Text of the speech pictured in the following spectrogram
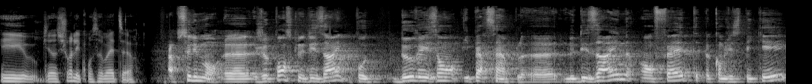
et euh, bien sûr les consommateurs? Absolument. Euh, je pense que le design, pour deux raisons hyper simples. Euh, le design, en fait, comme j'expliquais,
